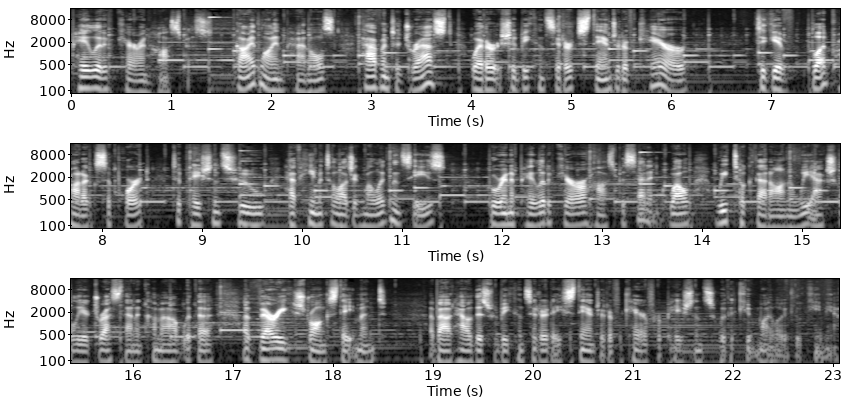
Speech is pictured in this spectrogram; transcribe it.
palliative care and hospice. Guideline panels haven't addressed whether it should be considered standard of care to give blood product support to patients who have hematologic malignancies who are in a palliative care or hospice setting. Well, we took that on and we actually addressed that and come out with a, a very strong statement about how this would be considered a standard of care for patients with acute myeloid leukemia.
